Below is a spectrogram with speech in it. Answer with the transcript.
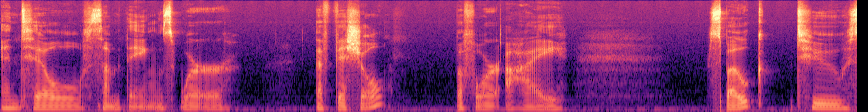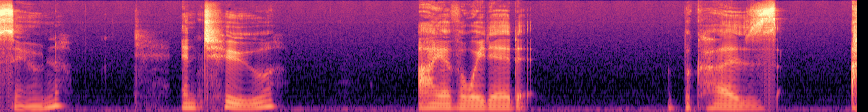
until some things were official before I spoke too soon. And two, I avoided because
